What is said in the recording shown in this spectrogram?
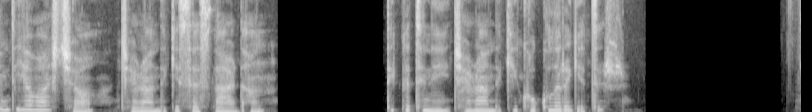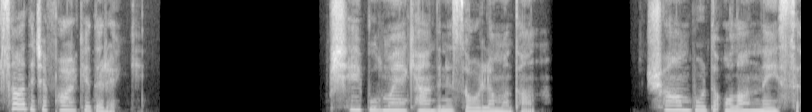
Şimdi yavaşça çevrendeki seslerden dikkatini çevrendeki kokulara getir. Sadece fark ederek bir şey bulmaya kendini zorlamadan şu an burada olan neyse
